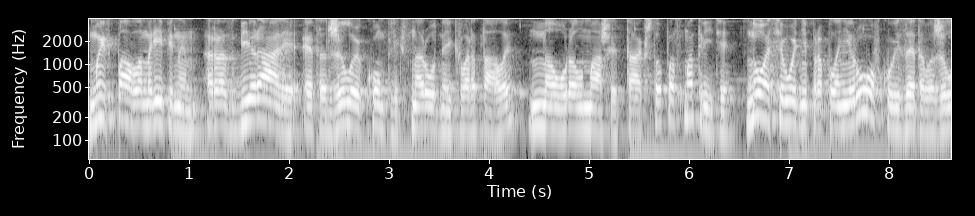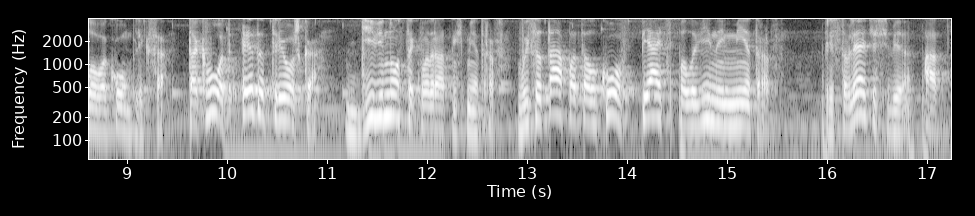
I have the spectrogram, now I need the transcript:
Мы с Павлом Репиным разбирали этот жилой комплекс «Народные кварталы» на Уралмаше, так что посмотрите. Ну а сегодня про планировку из этого жилого комплекса. Так вот, эта трешка 90 квадратных метров, высота потолков 5,5 метров. Представляете себе, от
